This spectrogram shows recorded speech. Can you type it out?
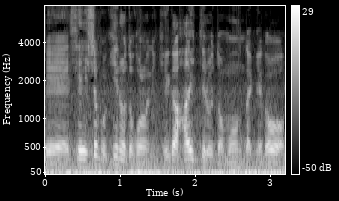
えー生殖器のところに毛が生えてると思うんだけど、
